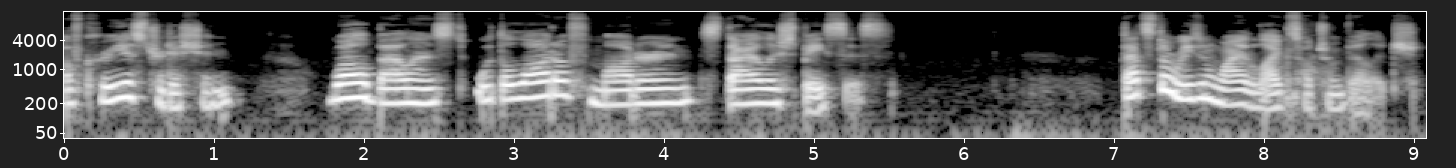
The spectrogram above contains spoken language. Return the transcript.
of Korea's tradition, well balanced with a lot of modern, stylish spaces. That's the reason why I like Seochon Village.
